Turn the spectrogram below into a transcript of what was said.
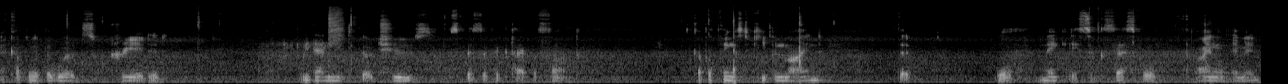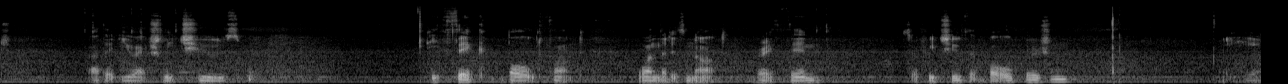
a couple of the words created, we then need to go choose a specific type of font. Couple things to keep in mind that will make a successful final image are that you actually choose a thick, bold font, one that is not very thin. So if we choose a bold version, right here,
